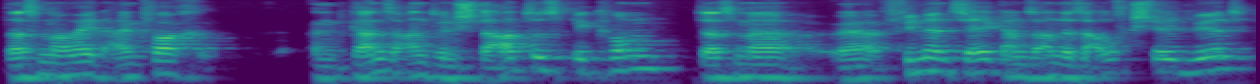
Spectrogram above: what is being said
dass man halt einfach einen ganz anderen Status bekommt, dass man ja, finanziell ganz anders aufgestellt wird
